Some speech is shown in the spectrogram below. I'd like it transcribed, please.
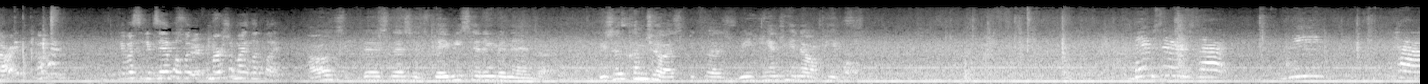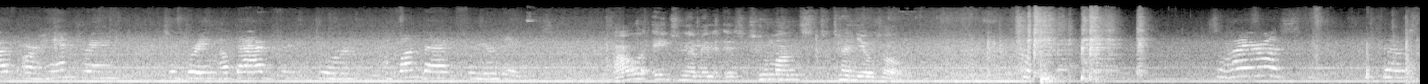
All right, go ahead. Give us an example of what your commercial might look like. Our business is babysitting bonanza. You should come to us because we hand train our people. Babysitters that we have are hand trained to bring a bag for, for a fun bag for your babies. Our age limit is two months to ten years old. So hire us because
